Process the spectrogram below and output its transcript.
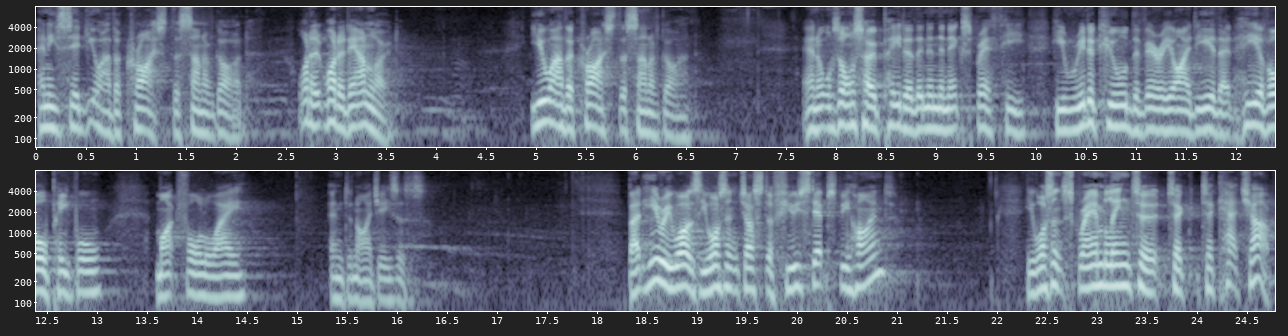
and he said, You are the Christ, the Son of God. What a, what a download. You are the Christ, the Son of God. And it was also Peter that in the next breath he, he ridiculed the very idea that he, of all people, might fall away and deny Jesus. But here he was. He wasn't just a few steps behind, he wasn't scrambling to, to, to catch up.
